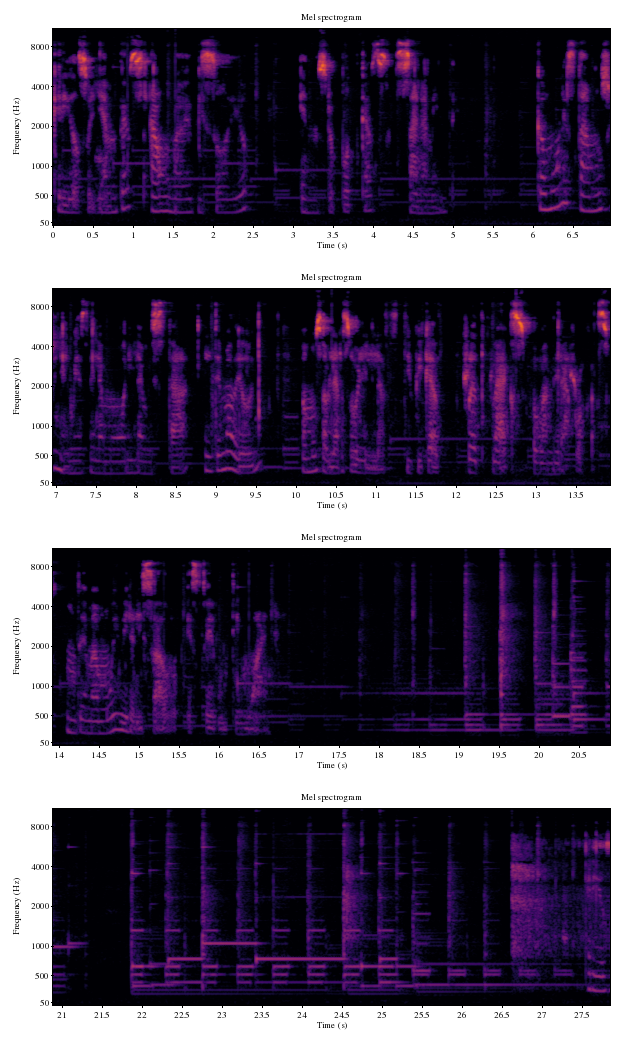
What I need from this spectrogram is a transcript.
Queridos oyentes a un nuevo episodio en nuestro podcast Sanamente. Como estamos en el mes del amor y la amistad, el tema de hoy vamos a hablar sobre las típicas red flags o banderas rojas, un tema muy viralizado este último año.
